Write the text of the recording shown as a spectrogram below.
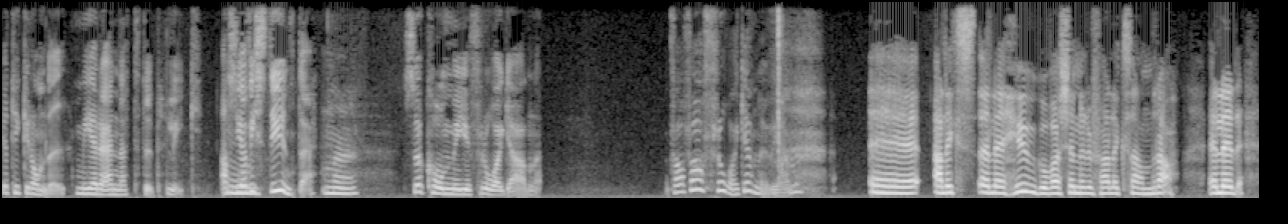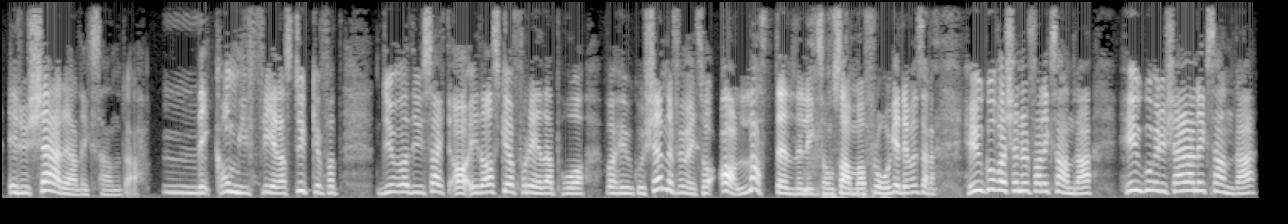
Jag tycker om dig mer än ett typ ligg. Alltså jag Mm. visste ju inte. Nej. Så kommer ju frågan. Vad var frågan nu igen? Eh, Alex, eller Hugo, vad känner du för Alexandra? Eller är du kär i Alexandra? Mm. Det kom ju flera stycken för att du hade ju sagt ja idag ska jag få reda på vad Hugo känner för mig. Så alla ställde liksom samma frågor. Det var såhär Hugo vad känner du för Alexandra? Hugo är du kär i Alexandra?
